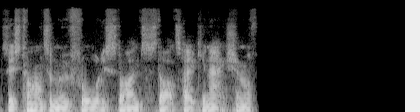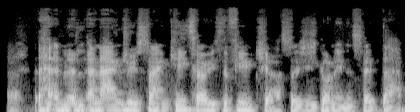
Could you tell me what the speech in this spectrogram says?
So it's time to move forward. It's time to start taking action and, and Andrew's saying keto is the future. So she's gone in and said that.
